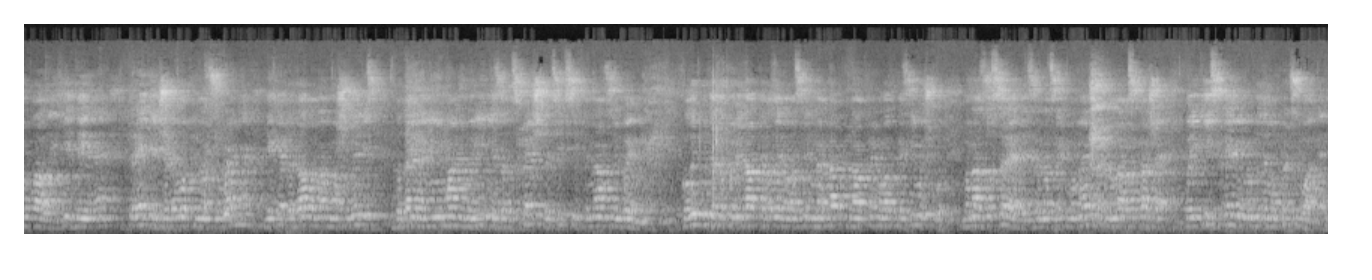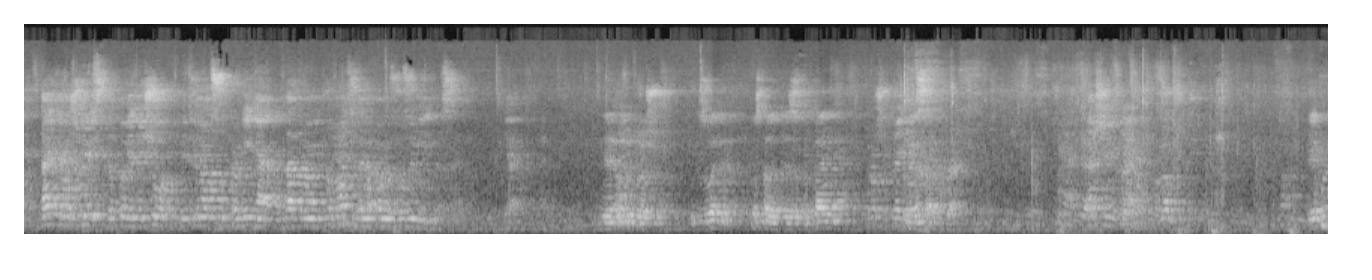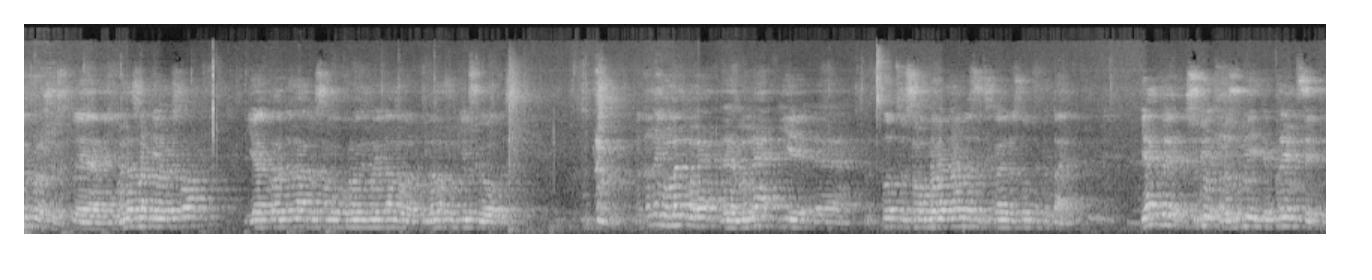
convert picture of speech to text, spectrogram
запропонували єдине третє джерело фінансування, яке би дало нам можливість бодай на мінімальному рівні забезпечити ці всі фінансові вимоги. Коли буде доповідати Галина Васильівна Карпіна, отримала вказівочку, вона зосередиться на цих моментах, вона розкаже, по якій схемі ми будемо працювати. Дайте можливість доповідачу від фінансового управління дати нам інформацію, ви напевно зрозумієте все. Дякую. Я дуже прошу. Дозвольте поставити запитання. Прошу, третій. Перший. Я перепрошую. Е, Мене звати Ярослав. Я координатор самооборони Майдану Івано-Франківської області. На даний момент мене, е, мене і е, хлопців самооборони області цікавить наступне питання. Як ви собі розумієте принцип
